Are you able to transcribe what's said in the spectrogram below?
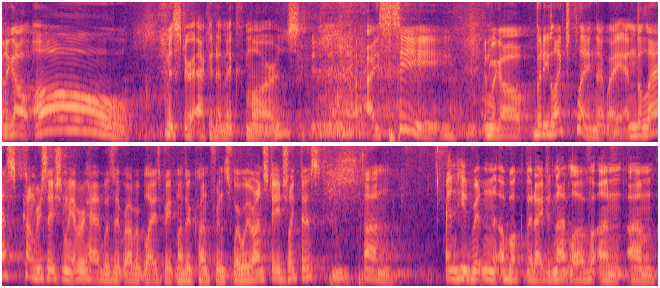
And I go, oh, Mr. Academic Mars, I see. And we go, but he liked playing that way. And the last conversation we ever had was at Robert Bly's Great Mother Conference, where we were on stage like this. Um, and he'd written a book that I did not love on um,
